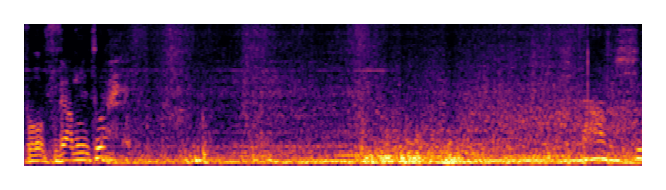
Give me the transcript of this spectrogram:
Faut, faut faire demi-tour Ah, mais chier.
